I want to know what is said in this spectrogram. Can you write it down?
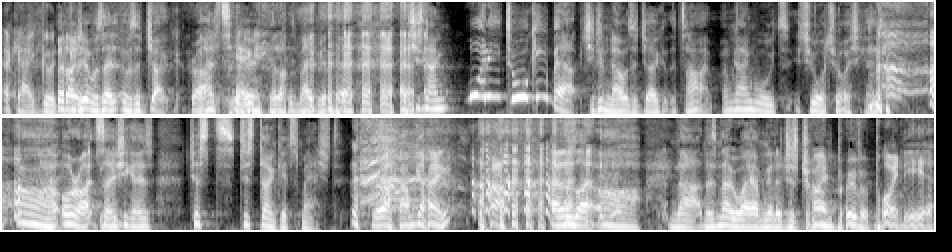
Okay, good. But I, good. it was a, it was a joke, right? So Yeah. that I was made with her, and she's going, "What are you talking about?" She didn't know it was a joke at the time. I'm going, "Well, it's, it's your choice." She goes, "Oh, all right." So she goes, "Just just don't get smashed." Right? I'm going, and I was like, "Oh, nah, there's no way I'm going to just try and prove a point here."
